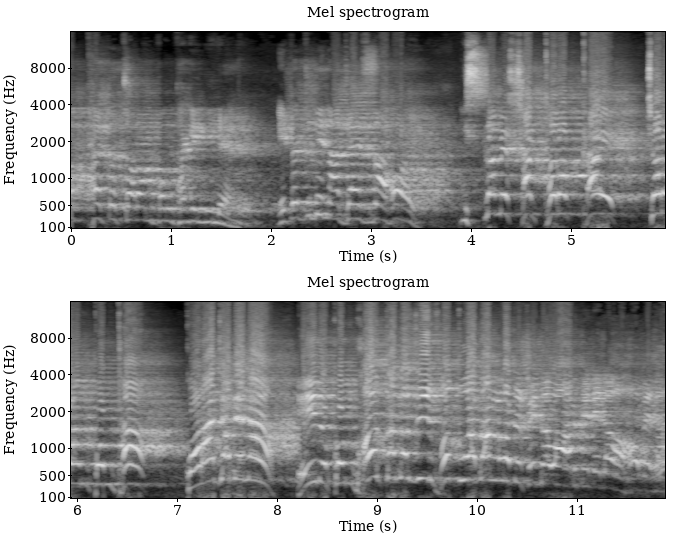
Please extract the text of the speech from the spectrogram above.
রক্ষায় তো চরমপন্থাকে নিলেন। এটা যদি না জায়জ না হয়, ইসলামের স্বার্থ রক্ষায় চরমপন্থা করা যাবে না। এইরকম ভাওতাবাজির ফতুয়া বাংলাদেশে দেওয়া আর মেনে নেওয়া হবে না।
